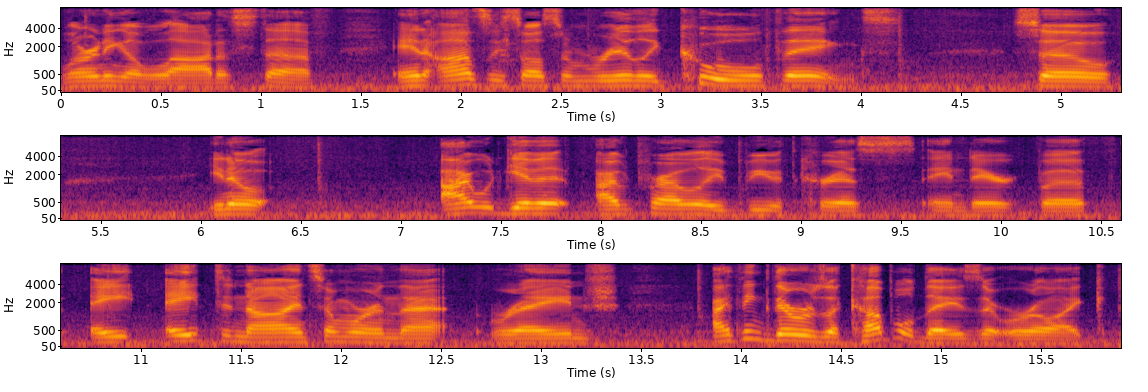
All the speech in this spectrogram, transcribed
learning a lot of stuff and honestly saw some really cool things. So, you know, I would give it I would probably be with Chris and Derek both. 8 8 to 9 somewhere in that range. I think there was a couple days that were like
